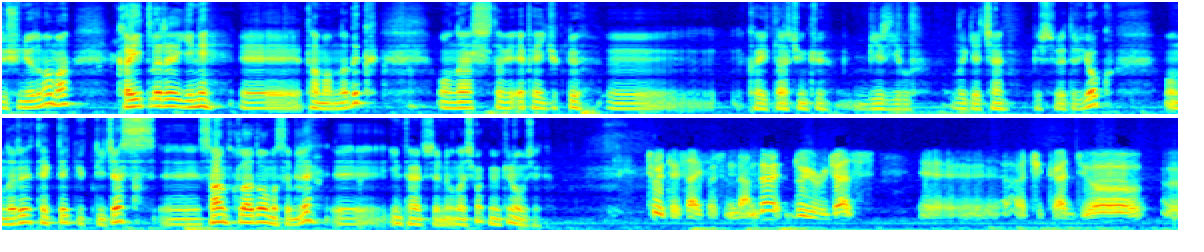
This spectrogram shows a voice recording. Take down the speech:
düşünüyordum ama kayıtları yeni e, tamamladık. Onlar tabii epey yüklü e, kayıtlar çünkü bir yılı geçen bir süredir yok. Onları tek tek yükleyeceğiz. E, SoundCloud olmasa bile e, internet üzerinden ulaşmak mümkün olacak. Twitter sayfasından da duyuracağız. E, Açık Radyo e,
